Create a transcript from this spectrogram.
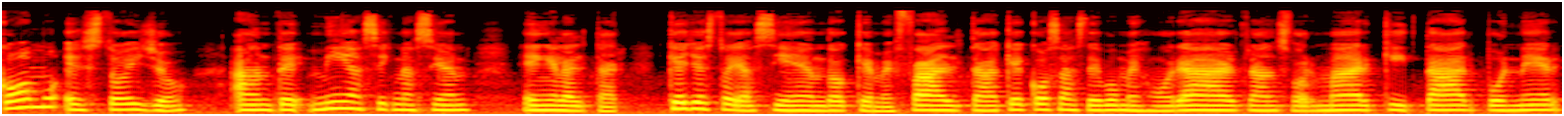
cómo estoy yo ante mi asignación en el altar. ¿Qué yo estoy haciendo? ¿Qué me falta? ¿Qué cosas debo mejorar, transformar, quitar, poner?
